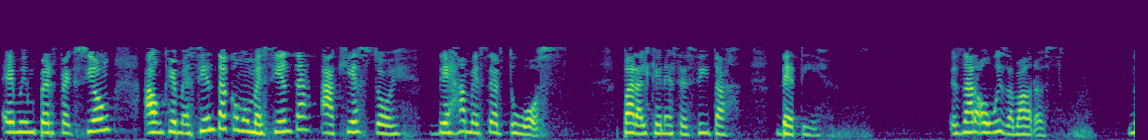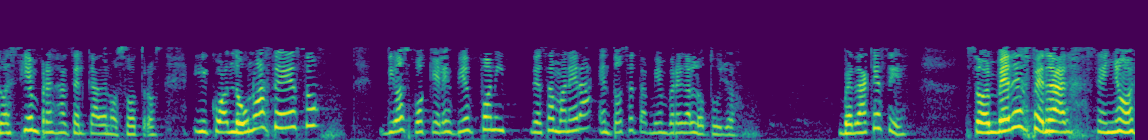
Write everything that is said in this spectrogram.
en mi imperfección, aunque me sienta como me sienta, aquí estoy. Déjame ser tu voz para el que necesita de ti. It's not always about us. No es siempre acerca de nosotros. Y cuando uno hace eso, Dios, porque Él es bien funny de esa manera, entonces también brega lo tuyo. ¿Verdad que sí? So, en vez de esperar, Señor,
